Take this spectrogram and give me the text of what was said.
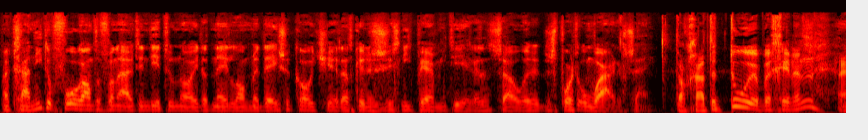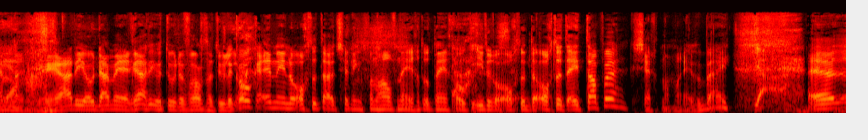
Maar ik ga niet op voorhand ervan uit in dit toernooi dat Nederland met deze coach, dat kunnen ze zich niet permitteren. Dat zou de sport onwaardig zijn. Dan gaat de Tour beginnen. En ja. radio, daarmee Radio Tour de France natuurlijk ja. ook. En in de ochtenduitzending van half negen tot negen ja, ook iedere ochtend de ochtendetappe. Ik zeg het nog maar even bij. Ja. Uh,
